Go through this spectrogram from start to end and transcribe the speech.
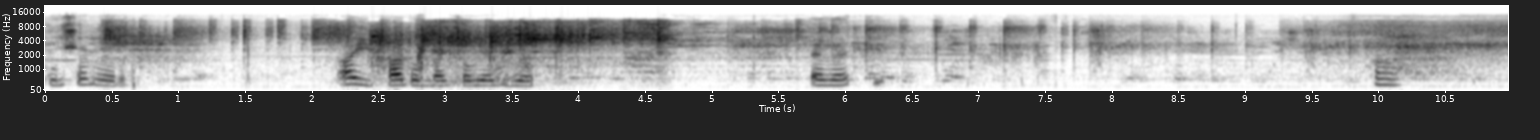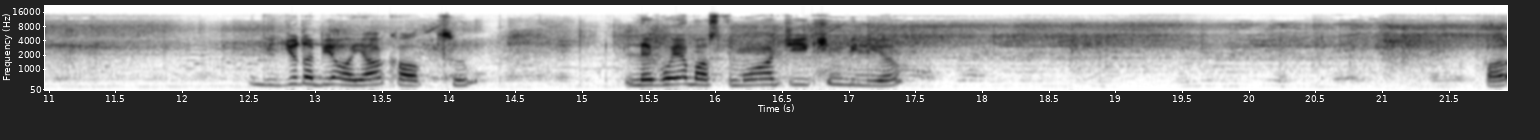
konuşamıyorum. Ay pardon ben çalıya gidiyorum. Evet. Ah. Videoda bir ayağa kalktım. Lego'ya bastım. O acıyı kim biliyor? Ba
